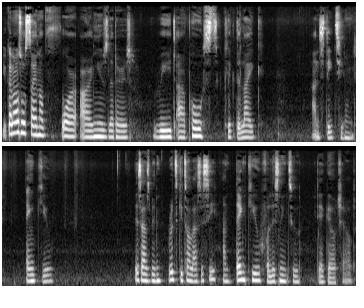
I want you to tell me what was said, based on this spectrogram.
You can also sign up for our newsletters, read our posts, click the like, and stay tuned. Thank you. This has been Ruth Kiton Lasisi, and thank you for listening to Dear Girl Child.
